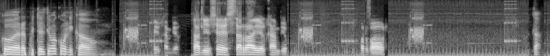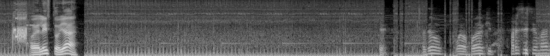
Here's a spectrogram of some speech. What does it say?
Co, repite el último comunicado. Cambio. Salirse de esta radio, cambio. Por favor. Oye, listo, ya. Bueno, el kit. Parece ese man.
